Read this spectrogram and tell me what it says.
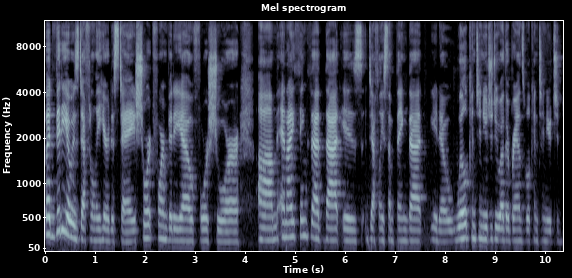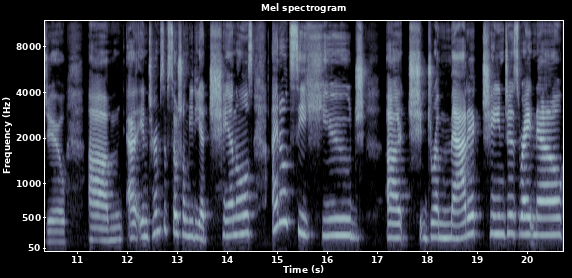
But video is definitely here to stay, short form video for sure. Um, and I think that that is definitely something that you know will continue to do. Other brands will continue to do. Um, uh, in terms of social media channels, I don't see huge uh, ch- dramatic changes right now.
